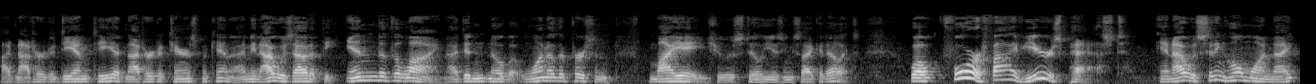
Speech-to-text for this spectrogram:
I'd not heard of DMT. I'd not heard of Terence McKenna. I mean, I was out at the end of the line. I didn't know but one other person my age who was still using psychedelics. Well, four or five years passed, and I was sitting home one night.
